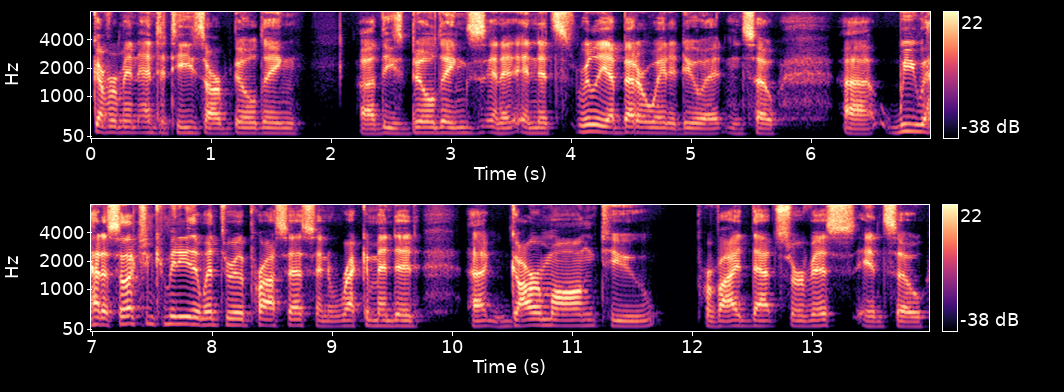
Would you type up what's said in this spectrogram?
government entities are building uh, these buildings, and it, and it's really a better way to do it. And so, uh, we had a selection committee that went through the process and recommended uh, Garmong to provide that service. And so,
